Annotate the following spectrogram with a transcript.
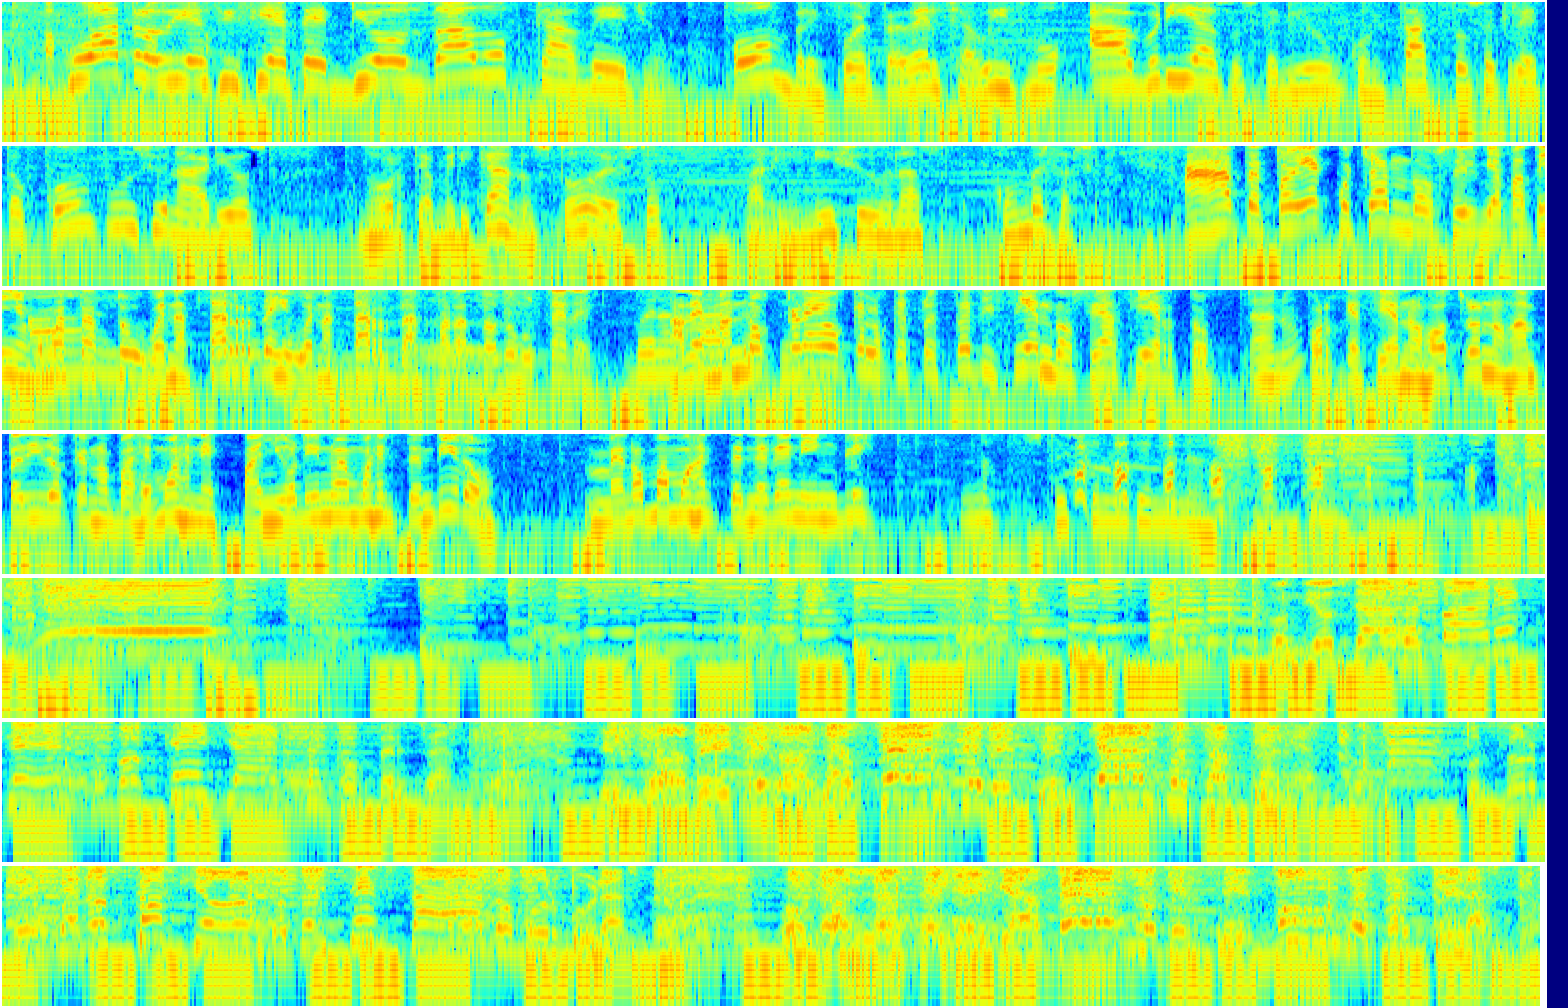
417, Diosdado Cabello, hombre fuerte del chavismo, habría sostenido un contacto secreto con funcionarios norteamericanos. Todo esto para el inicio de unas conversaciones. Ah, te estoy escuchando, Silvia Patiño. ¿Cómo Ay, estás tú? Buenas tardes y buenas tardes para todos ustedes. Buenas Además, tardes, no creo que lo que tú estés diciendo sea cierto. ¿Ah, no? Porque si a nosotros nos han pedido que nos bajemos en español y no hemos entendido, menos vamos a entender en inglés. No, usted es que no entiende nada. Con Dios dado al parecer, como que ya están conversando. ¿Quién sabe qué van a hacer? Debe ser que algo están planeando. Por sorpresa nos cogió, lo y se estado murmurando. Ojalá se llegue a ver lo que este mundo está esperando.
